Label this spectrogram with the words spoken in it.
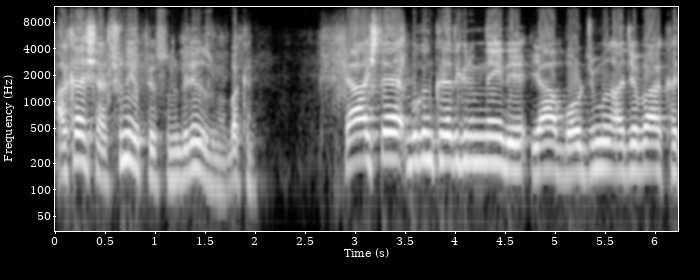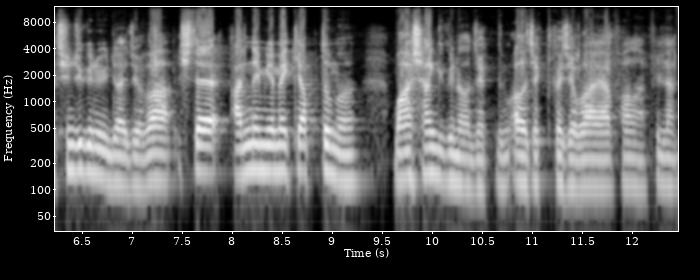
Arkadaşlar şunu yapıyorsunuz biliyor musunuz? Bakın. Ya işte bugün kredi günüm neydi? Ya borcumun acaba kaçıncı günüydü acaba? İşte annem yemek yaptı mı? Maaş hangi gün alacaktım, alacaktık acaba ya falan filan.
